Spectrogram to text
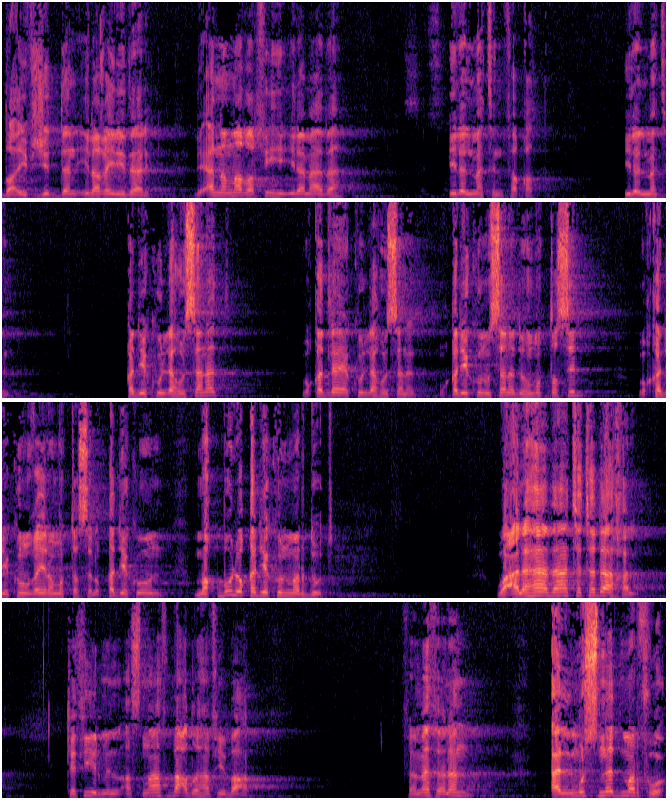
ضعيف جدا إلى غير ذلك. لأن النظر فيه إلى ماذا؟ إلى المتن فقط. إلى المتن. قد يكون له سند وقد لا يكون له سند. وقد يكون سنده متصل وقد يكون غير متصل وقد يكون مقبول وقد يكون مردود. وعلى هذا تتداخل كثير من الأصناف بعضها في بعض. فمثلا المسند مرفوع.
